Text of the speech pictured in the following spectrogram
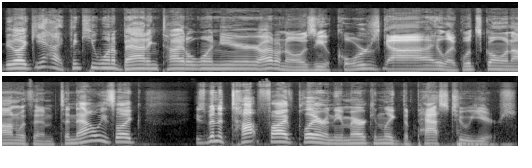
be like, yeah, I think he won a batting title one year. I don't know. Is he a Coors guy? Like, what's going on with him? To now, he's like, he's been a top five player in the American League the past two years.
